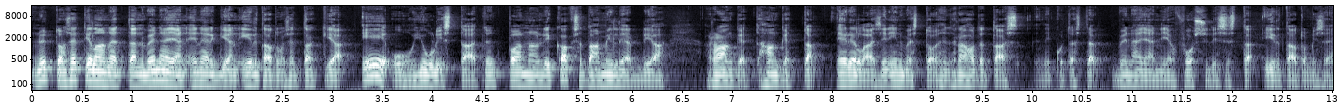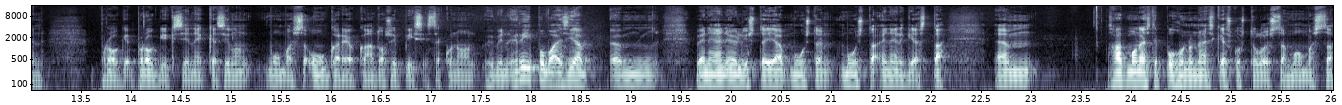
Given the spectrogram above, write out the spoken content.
nyt on se tilanne, että Venäjän energian irtautumisen takia EU julistaa, että nyt pannaan yli 200 miljardia hanketta erilaisiin investoihin, rahoitetaan niin kuin tästä Venäjän ja fossiilisesta irtautumiseen progiksiin, eli silloin muun muassa Unkari, joka on tosi pississä, kun on hyvin riippuvaisia Venäjän öljystä ja muusta, muusta energiasta. Sä oot monesti puhunut näissä keskusteluissa muun muassa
